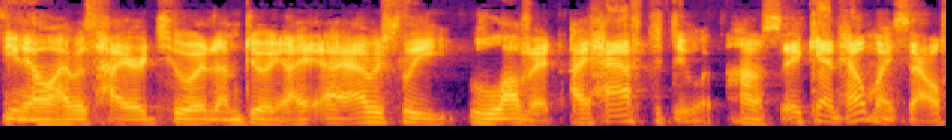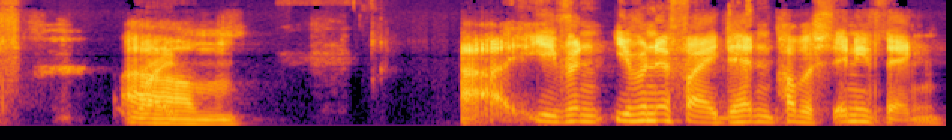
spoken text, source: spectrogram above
you know, I was hired to it. I'm doing, I, I, obviously love it. I have to do it. Honestly, I can't help myself. Right. Um, uh, even, even if I hadn't published anything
